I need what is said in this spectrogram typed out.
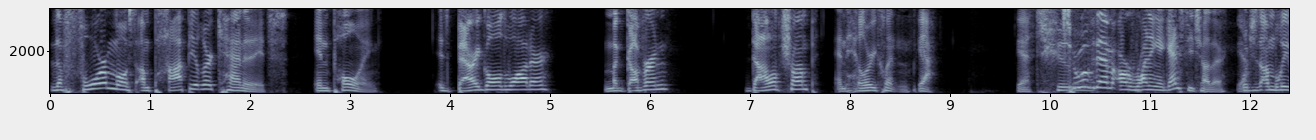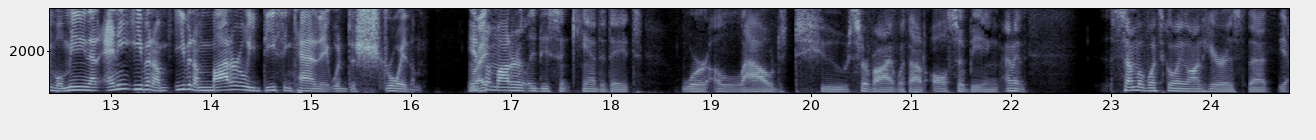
The four most unpopular candidates in polling is Barry Goldwater, McGovern, Donald Trump, and Hillary Clinton. Yeah, yeah. Two, Two of them are running against each other, Yeah. which is unbelievable. Meaning that any even a even a moderately decent candidate would destroy them. if right? a moderately decent candidate were allowed to survive without also being, I mean, some of what's going on here is that, yeah,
